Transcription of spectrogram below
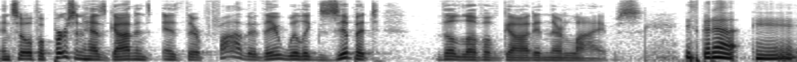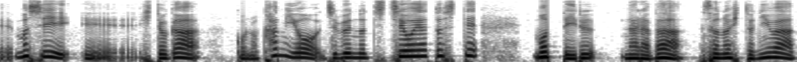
And so, if a person has God as their father, they will exhibit the love of God in their lives. ですから、えーもし、えー人がこの神を自分の父親として持っているならばその人には、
